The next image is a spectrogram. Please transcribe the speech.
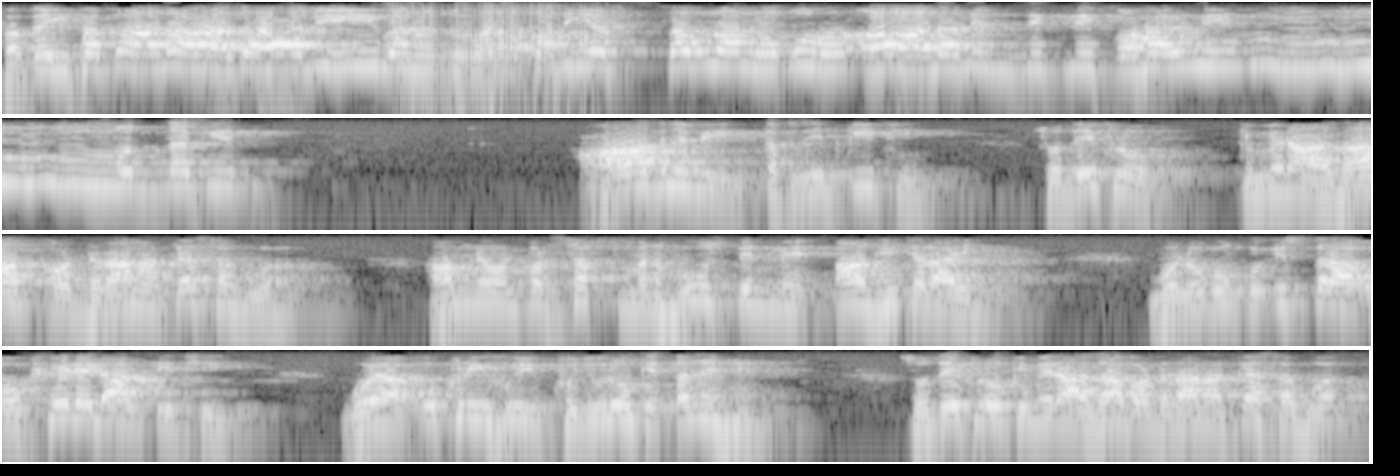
فكيف كان عذابي ونذر ولقد يسرنا القرآن للذكر فهل من مدكر۔ عاد نے بھی تقزیب کی تھی۔ سو دیکھ لو کہ میرا عذاب اور ڈرانا کیسا ہوا۔ ہم نے ان پر سخت منحوس دن میں آندھی چلائی۔ وہ لوگوں کو اس طرح اوکھیڑے ڈالتی تھی۔ گویا اکھڑی ہوئی کھجوروں کے تنے ہیں۔ سو دیکھ لو کہ میرا عذاب اور ڈرانا کیسا ہوا۔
